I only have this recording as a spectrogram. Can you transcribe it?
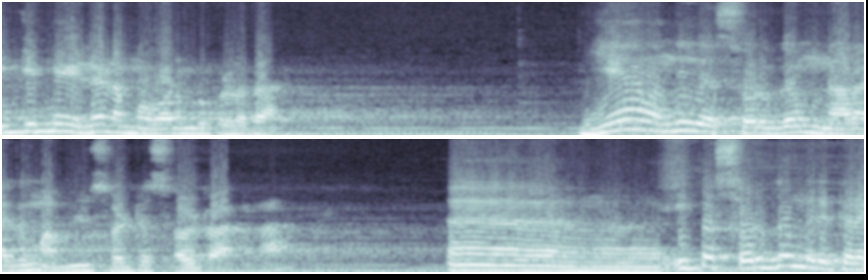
எங்கேயுமே இல்லை நம்ம உடம்புக்குள்ளதான். தான் ஏன் வந்து இதை சொர்க்கம் நரகம் அப்படின்னு சொல்லிட்டு சொல்றாங்கன்னா இப்போ இப்ப சொர்க்கம் இருக்கிற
